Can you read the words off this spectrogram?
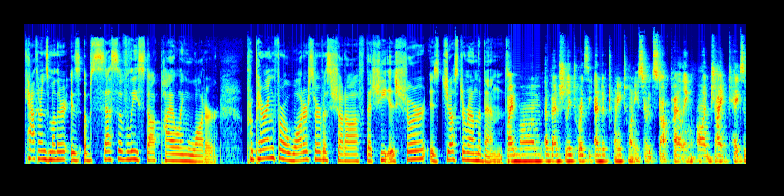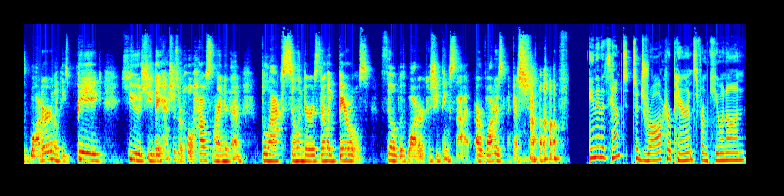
Katherine's mother is obsessively stockpiling water preparing for a water service shutoff that she is sure is just around the bend. My mom eventually, towards the end of 2020, started stockpiling on giant kegs of water, like these big, huge. She they she has her whole house lined in them, black cylinders. They're like barrels filled with water because she thinks that our water is gonna get shut off. In an attempt to draw her parents from QAnon,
